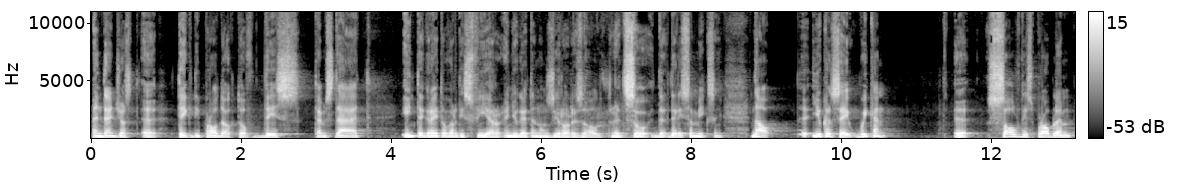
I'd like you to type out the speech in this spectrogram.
and then just take the product of this times that, integrate over the sphere, and you get a non-zero result. Right? So th there is a mixing. Now, you can say we can solve this problem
